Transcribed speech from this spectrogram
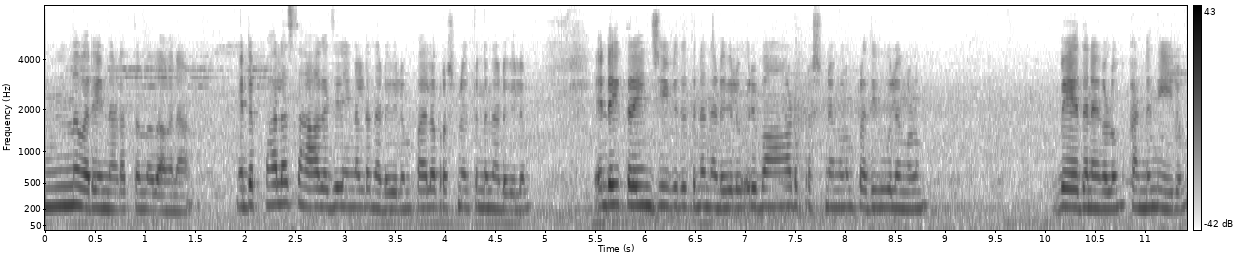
ഇന്ന് വരെ നടത്തുന്നത് അവനാണ്. എന്റെ പല സാഹചര്യങ്ങളുടെ നടുവിലും പല പ്രശ്നത്തിന്റെ നടുവിലും എന്റെ ഇത്രയും ജീവിതത്തിന്റെ നടുവിൽ ഒരുപാട് പ്രശ്നങ്ങളും പ്രതികൂലങ്ങളും വേദനകളും കണ്ണുനീരും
